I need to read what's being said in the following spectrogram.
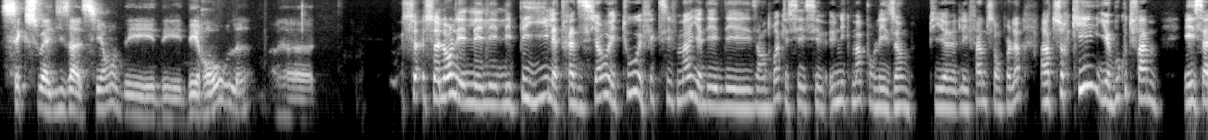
sexualisation des, des, rôles. Euh, selon les, les, les, pays, la tradition et tout, effectivement, il y a des, des endroits que c'est uniquement pour les hommes, puis les femmes sont pas là. En Turquie, il y a beaucoup de femmes. Et ça,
